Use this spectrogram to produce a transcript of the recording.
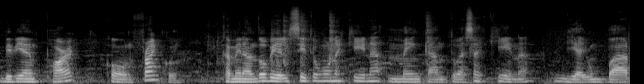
vivía en Park con Franklin. Caminando vi el sitio en una esquina, me encantó esa esquina y hay un bar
